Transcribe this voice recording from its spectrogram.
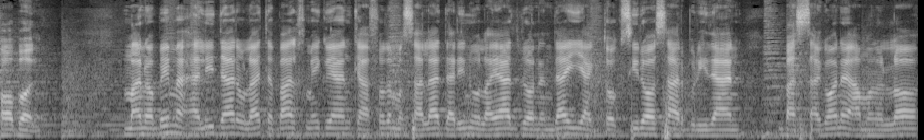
کابل. منابع محلی در ولایت بلخ می‌گویند که افراد مسلح در این ولایت راننده یک تاکسی را سر بریدند بستگان امان الله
